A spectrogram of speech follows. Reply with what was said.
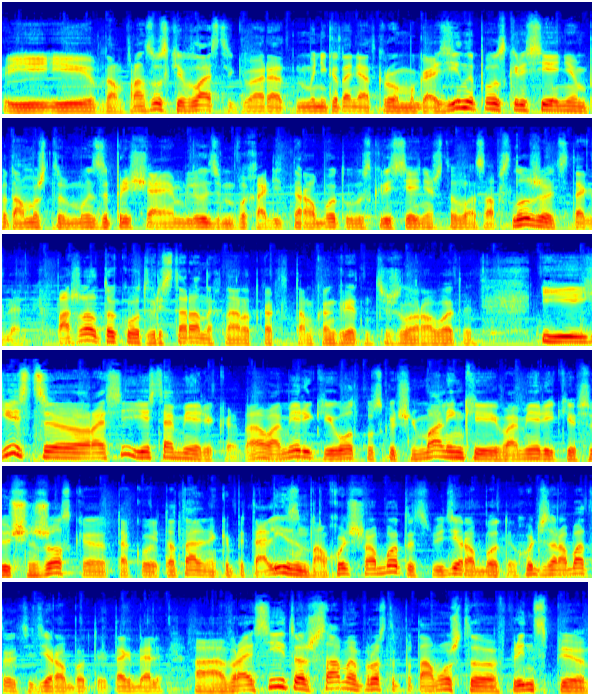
И, и там французские власти говорят, мы никогда не откроем магазины по воскресеньям, потому что мы запрещаем людям выходить на работу в воскресенье, чтобы вас обслуживать и так далее. Пожалуй, только вот в ресторанах народ как-то там конкретно тяжело работает. И есть э, Россия, есть Америка. Да? В Америке отпуск очень маленький, в Америке все очень жестко, такой тотальный капитализм. Там хочешь работать, иди работай, хочешь зарабатывать, иди работай и так далее. А в России то же самое, просто потому что, в принципе,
